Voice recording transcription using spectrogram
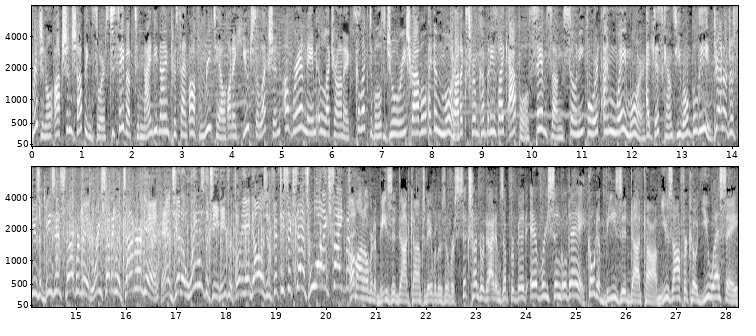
original auction shopping source to save up to 99% off retail on a huge selection of brand name electronics, collectibles, jewelry, travel, and more. Products from companies like Apple, Samsung, Sony, Ford, and way more at discounts you won't believe. Jenna just used a Beezid sniper bid, resetting the timer again. And Jenna wins the TV for $38.56. What excitement! Come on over to Beezid.com today where there's over 600 items up for bid every single day. Go to Beezid.com, use offer code USA,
